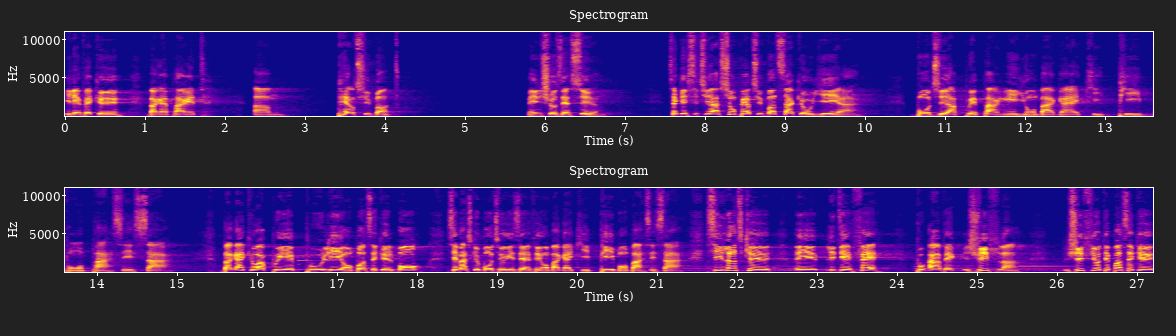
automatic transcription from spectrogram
Il est vrai que bagaille paraît um, perturbante. Mais une chose est sûre, c'est que situation perturbante ça que vous bon Dieu a préparé un bagage qui pi bon passer ça. Bagage que a prié pour lui, on pense que le bon, c'est parce que bon Dieu réservé un bagage qui pi bon passer ça. Si lorsque il était fait avec juif là, juif yo te pensé que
